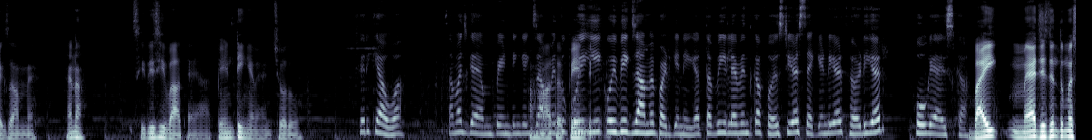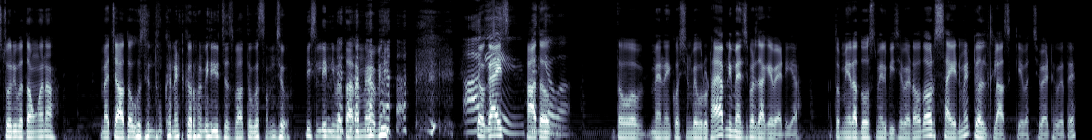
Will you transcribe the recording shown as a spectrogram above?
एग्ज़ाम में? है ना? सीधी सी बात है यार पेंटिंग है बहन चो दो फिर क्या हुआ? समझ गए हम पेंटिंग के एग्ज़ाम हाँ, में तो तो कोई ये कोई भी एग्ज़ाम में पढ़ के नहीं गया तभी इलेवेंथ का first year second year third year हो गया इसका। भाई मैं जिस दिन तुम्हें स्टोरी बताऊँगा ना मैं चाहता हूँ उस दिन तुम कनेक्ट करो मेरी जज्बातों को समझो इसलिए नहीं बता रहा मैं अभी। guys, फिर हाँ, तो- तो मैंने क्वेश्चन पेपर उठाया अपनी बेंच पर जाके बैठ गया। तो मेरा दोस्त मेरे पीछे बैठा हुआ था और साइड में ट्वेल्थ क्लास के बच्चे बैठे हुए थे।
